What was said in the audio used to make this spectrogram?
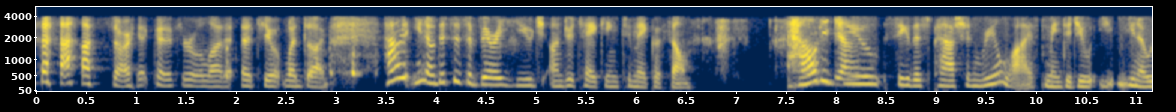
i'm sorry i kind of threw a lot at you at one time. How you know this is a very huge undertaking to make a film how did yeah. you see this passion realized? I mean, did you, you, you know,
